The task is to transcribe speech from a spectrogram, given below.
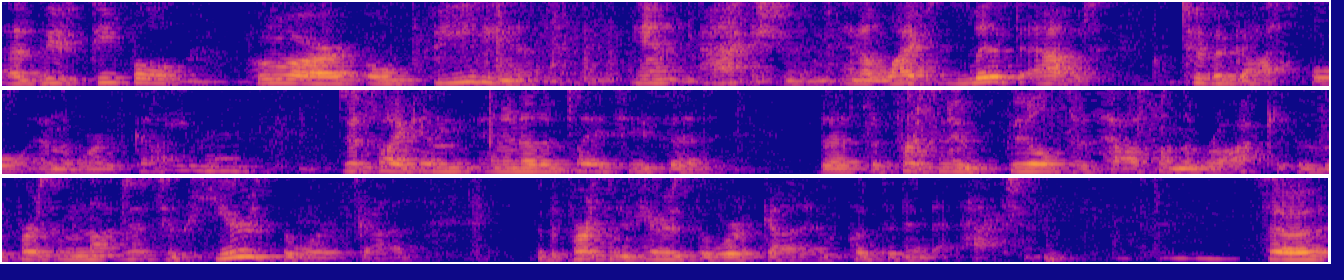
as these people who are obedient in action and a life lived out to the gospel and the word of God. Amen. Just like in, in another place, he said that the person who builds his house on the rock is the person not just who hears the word of God, but the person who hears the word of God and puts it into action. So,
